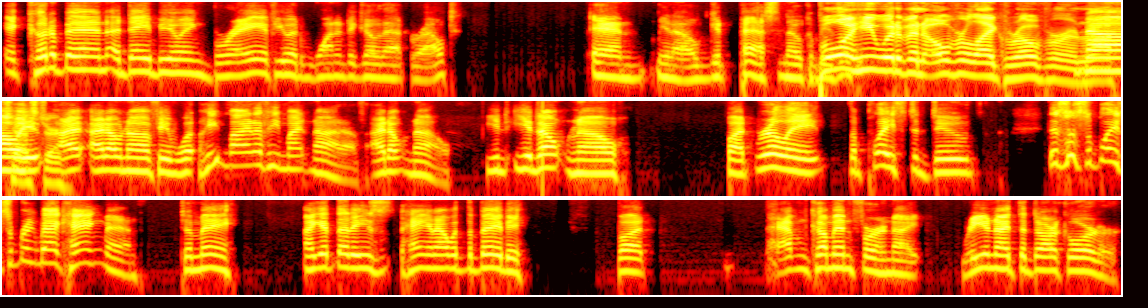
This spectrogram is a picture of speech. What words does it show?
It could have been a debuting Bray if you had wanted to go that route and, you know, get past no. Boy, he would have been over like Rover in no, Rochester. He, I, I don't know if he would. He might have, he might not have. I don't know. You, you don't know. But really, the place to do this is the place to bring back Hangman to me. I get that he's hanging out with the baby, but have him come in for a night reunite the Dark Order,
